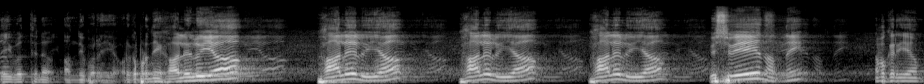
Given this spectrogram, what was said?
ദൈവത്തിന് നന്ദി പറയുക. അവർക്ക് പറഞ്ഞേ ഹാലലുയാ ഹാലലുയാ ഹാലലുയാ ഹാലലുയാ. വിശ്വേ നന്ദി. നമുക്കറിയാം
